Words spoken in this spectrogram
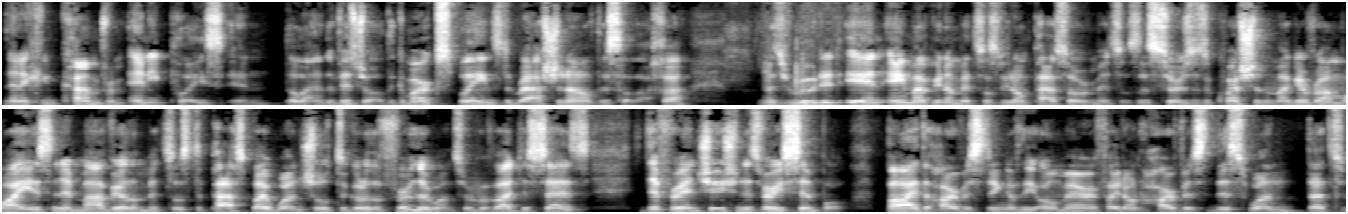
then it can come from any place in the land of Israel. The Gemara explains the rationale of this halacha is rooted in a mavir mitzvos. We don't pass over mitzvos. This serves as a question. The Magavram, why isn't it mavir mitzvos to pass by one shul to go to the further one? So Ravadja says the differentiation is very simple. By the harvesting of the omer, if I don't harvest this one that's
